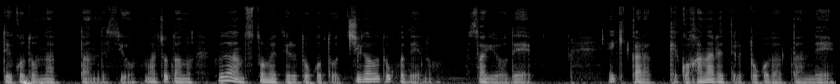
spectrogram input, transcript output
てことになったんですよ。まあ、ちょっとあの普段勤めてるとこと違うとこでの作業で駅から結構離れてるとこだったんで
